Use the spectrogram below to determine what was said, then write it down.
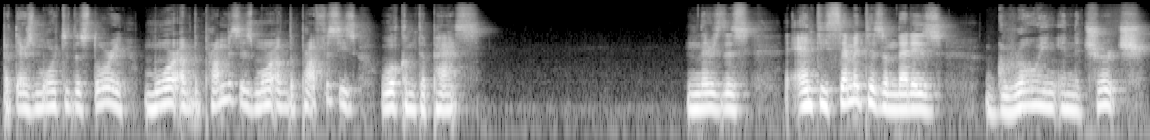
But there's more to the story. More of the promises, more of the prophecies will come to pass. And there's this anti Semitism that is growing in the church.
